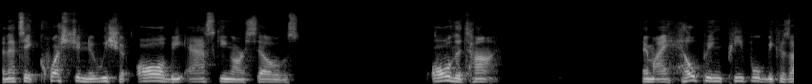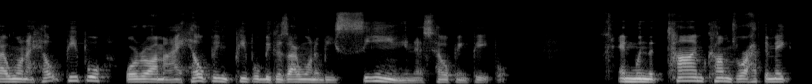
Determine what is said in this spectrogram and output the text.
And that's a question that we should all be asking ourselves all the time. Am I helping people because I want to help people, or am I helping people because I want to be seen as helping people? And when the time comes where I have to make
